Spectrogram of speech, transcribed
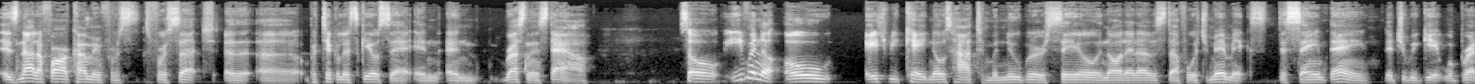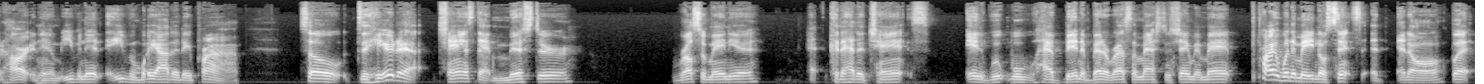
is not a far coming for for such a, a particular skill set and and wrestling style. So even the old HBK knows how to maneuver, sell, and all that other stuff, which mimics the same thing that you would get with Bret Hart and him, even even way out of their prime. So to hear that chance that Mister WrestleMania could have had a chance and will have been a better wrestling match than Shane McMahon. Probably wouldn't have made no sense at, at all, but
